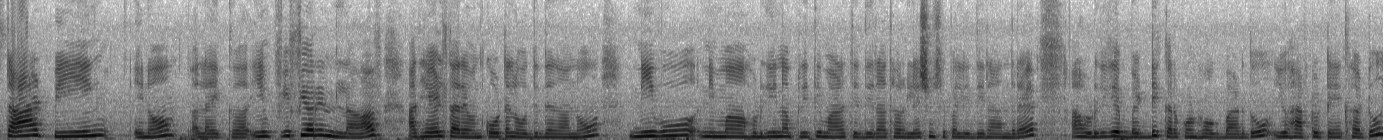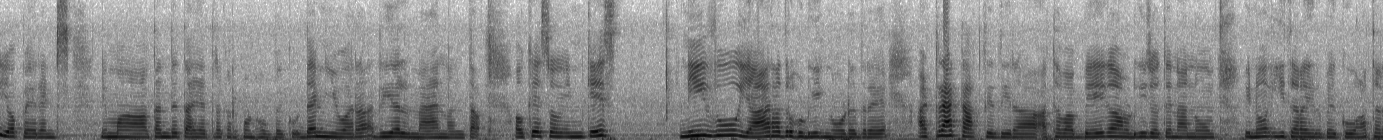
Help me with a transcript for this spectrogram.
start being you know like if if you are in love ಅದು ಹೇಳ್ತಾರೆ, ಒಂದು ಕೋಟಲ್ಲಿ ಓದಿದ್ದೆ ನಾನು. ನೀವು ನಿಮ್ಮ ಹುಡುಗಿನ ಪ್ರೀತಿ ಮಾಡ್ತಿದ್ದೀರಾ ಅಥವಾ ರಿಲೇಷನ್ಶಿಪ್ಪಲ್ಲಿ ಇದ್ದೀರಾ ಅಂದರೆ, ಆ ಹುಡುಗಿಗೆ ಬೆಡ್ಡಿಗೆ ಕರ್ಕೊಂಡು ಹೋಗಬಾರ್ದು. You have to take her to your parents ನಿಮ್ಮ ತಂದೆ ತಾಯಿ ಹತ್ರ ಕರ್ಕೊಂಡು ಹೋಗಬೇಕು. Then you are a real man ಅಂತ. ಓಕೆ ಸೊ ಇನ್ ಕೇಸ್ ನೀವು ಯಾರಾದರೂ ಹುಡುಗಿಗೆ ನೋಡಿದ್ರೆ ಅಟ್ರ್ಯಾಕ್ಟ್ ಆಗ್ತಿದ್ದೀರಾ? ಅಥವಾ ಬೇಗ ಹುಡುಗಿ ಜೊತೆ ನಾನು ಏನೋ ಈ ಥರ ಇರಬೇಕು, ಆ ಥರ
